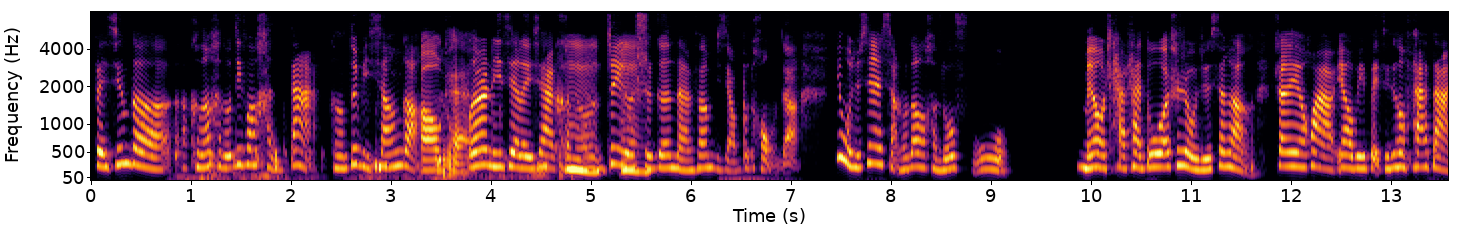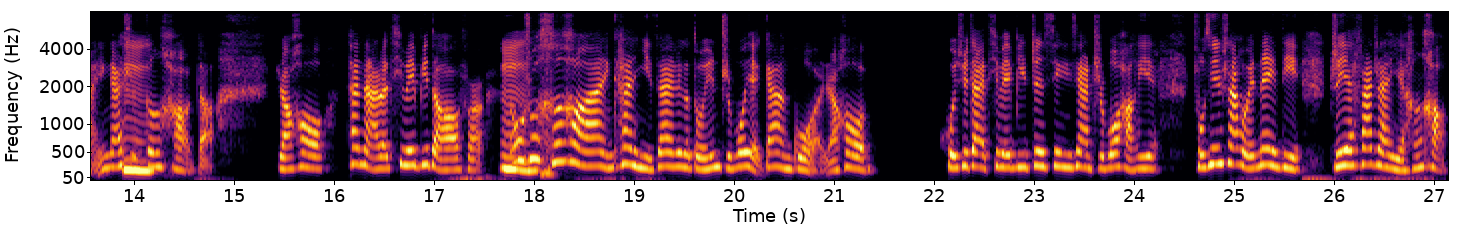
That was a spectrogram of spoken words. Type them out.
北京的可能很多地方很大，可能对比香港。OK，我当时理解了一下，可能这个是跟南方比较不同的，因为我觉得现在享受到了很多服务。没有差太多，甚至我觉得香港商业化要比北京更发达，应该是更好的。然后他拿了 TVB 的 offer，然后我说很好啊，你看你在这个抖音直播也干过，然后回去带 TVB 振兴一下直播行业，重新杀回内地，职业发展也很好。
